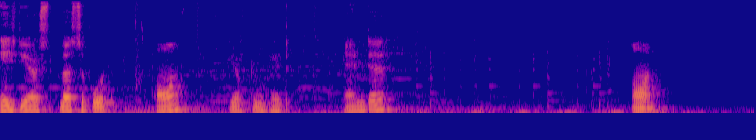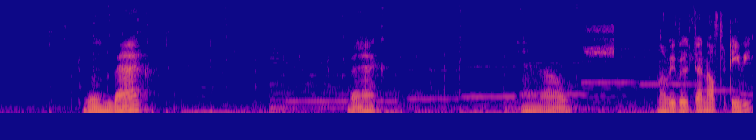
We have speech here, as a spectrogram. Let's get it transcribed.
HDR plus support on. You have to hit enter on going back. Back. And now. Now we will turn off the TV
